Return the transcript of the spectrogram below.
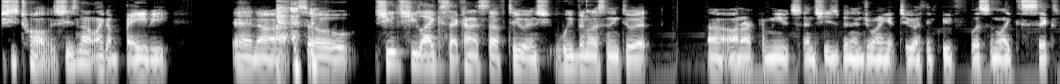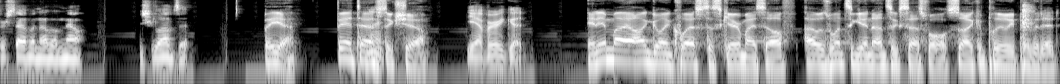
she's twelve. She's not like a baby, and uh, so she she likes that kind of stuff too. And she, we've been listening to it uh, on our commutes, and she's been enjoying it too. I think we've listened to like six or seven of them now. And she loves it. But yeah, fantastic show. Yeah, very good. And in my ongoing quest to scare myself, I was once again unsuccessful. So I completely pivoted.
